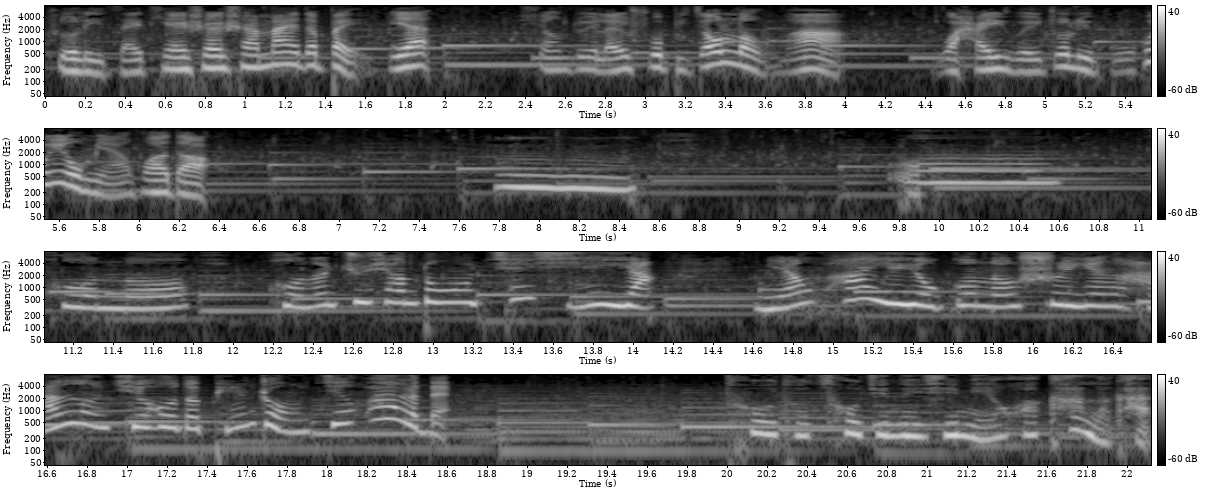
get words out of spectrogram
这里在天山山脉的北边，相对来说比较冷嘛。我还以为这里不会有棉花的。嗯，嗯，可能可能就像动物迁徙一样，棉花也有更能适应寒冷气候的品种进化了呗。兔兔凑近那些棉花看了看，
